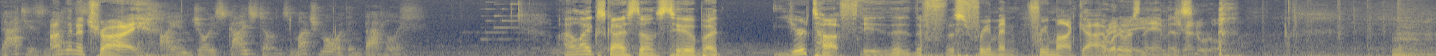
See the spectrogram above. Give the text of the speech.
That is I'm gonna try. I enjoy Skystones much more than battling. I like Skystones too, but you're tough. The, the, the this Freeman Fremont guy, whatever his name is. General. Hmm.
